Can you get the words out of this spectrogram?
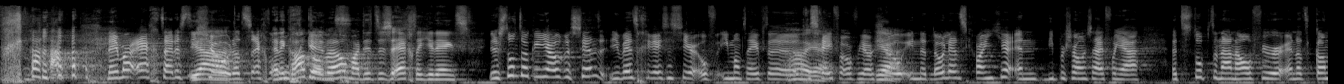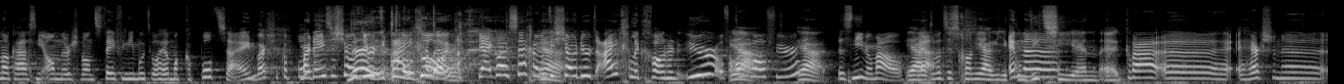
Nee, maar echt, tijdens die Ja, show, dat is echt En ik had al wel, maar dit is echt dat je denkt... Er stond ook in jouw recent, je bent gerecenseerd, of iemand heeft eh, Oh, ja. geschreven over jouw Ja. show in het Lowlands krantje. En die persoon zei van ja, het stopte na een half uur en dat kan ook haast niet anders, want Stephanie moet wel helemaal kapot zijn. Was je kapot? Maar deze show Nee, ik duurt wel eigenlijk... door. Ja, ik wou zeggen, want die show duurt eigenlijk gewoon een uur of anderhalf uur. Ja, Dat is niet normaal. ja, want het is gewoon ja, je En, eh, conditie en... en Eh, qua eh, hersenen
